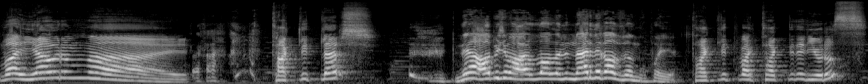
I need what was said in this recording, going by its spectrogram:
Vay yavrum vay. Taklitler. Ne abicim Allah Allah nerede kaldıralım kupayı? Taklit bak taklit ediyoruz.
